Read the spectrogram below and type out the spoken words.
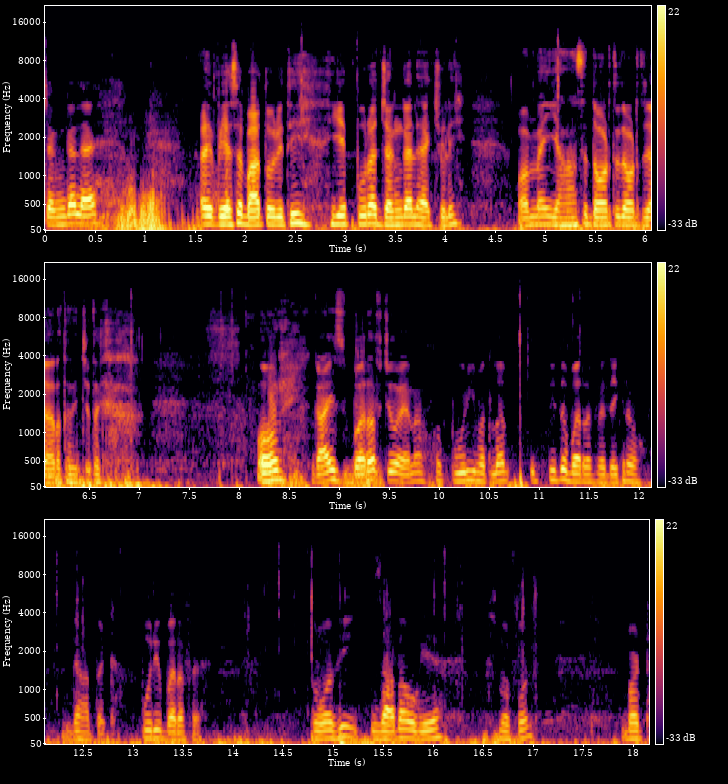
जंगल है। अरे, भैया से बात हो रही थी, ये पूरा जंगल है एक्चुअली और मैं यहाँ से दौड़ते दौड़ते जा रहा था नीचे तक। और गाइस बर्फ़ जो है ना, वो पूरी मतलब इतनी तो बर्फ़ है, देख रहे हो? यहाँ तक, पूरी बर्फ़ है। तो अभी ज़्यादा हो गई है स्नोफॉल बट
